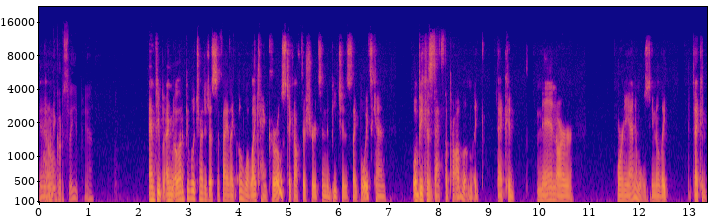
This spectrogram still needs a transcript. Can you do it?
you or when they go to sleep. Yeah. and people, I mean, a lot of people try to justify like, oh, well, why can't girls take off their shirts in the beaches like boys can? Well, because that's the problem. Like that could men are horny animals, you know, like that could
